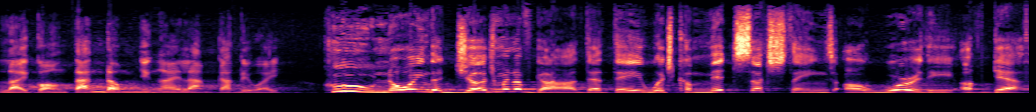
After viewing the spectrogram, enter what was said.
lại còn tán đồng những ai làm các điều ấy. who, knowing the judgment of God, that they which commit such things are worthy of death,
